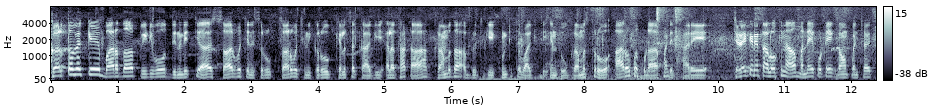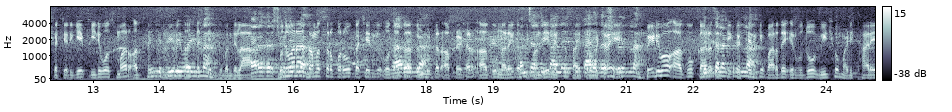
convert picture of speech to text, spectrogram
ಕರ್ತವ್ಯಕ್ಕೆ ಬಾರದ ಪಿಡಿಒ ದಿನನಿತ್ಯ ಸಾರ್ವಜನಿಕರು ಸಾರ್ವಜನಿಕರು ಕೆಲಸಕ್ಕಾಗಿ ಅಲದಾಟ ಗ್ರಾಮದ ಅಭಿವೃದ್ಧಿಗೆ ಕುಂಠಿತವಾಗಿದೆ ಎಂದು ಗ್ರಾಮಸ್ಥರು ಆರೋಪ ಕೂಡ ಮಾಡಿದ್ದಾರೆ ಚಳ್ಳಕೆರೆ ತಾಲೂಕಿನ ಮನ್ನೇಕೋಟೆ ಗ್ರಾಮ ಪಂಚಾಯತ್ ಕಚೇರಿಗೆ ಪಿಡಿಒ ಸುಮಾರು ಹದಿನೈದು. ಕಚೇರಿಗೆ ಬಂದಿಲ್ಲ ಬುಧವಾರ. ಗ್ರಾಮಸ್ಥರೊಬ್ಬರು ಕಚೇರಿಗೆ ಹೋದಾಗ ಕಂಪ್ಯೂಟರ್ ಆಪರೇಟರ್ ಹಾಗೂ ನರೇಗಾ ಸಿಬ್ಬಂದಿ ಲೆಕ್ಕ ಸಹಾಯಕರು. ಪಿಡಿಒ ಹಾಗೂ ಕಾರ್ಯದರ್ಶಿ ಕಚೇರಿಗೆ ಬಾರದೇ ಇರುವುದು ವಿಡಿಯೋ ಮಾಡಿದ್ದಾರೆ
